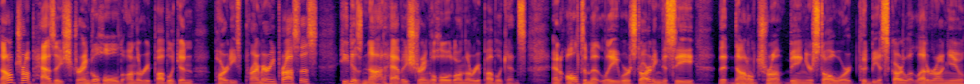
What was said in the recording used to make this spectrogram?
Donald Trump has a stranglehold on the Republican Party's primary process. He does not have a stranglehold on the Republicans. And ultimately, we're starting to see that Donald Trump being your stalwart could be a scarlet letter on you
